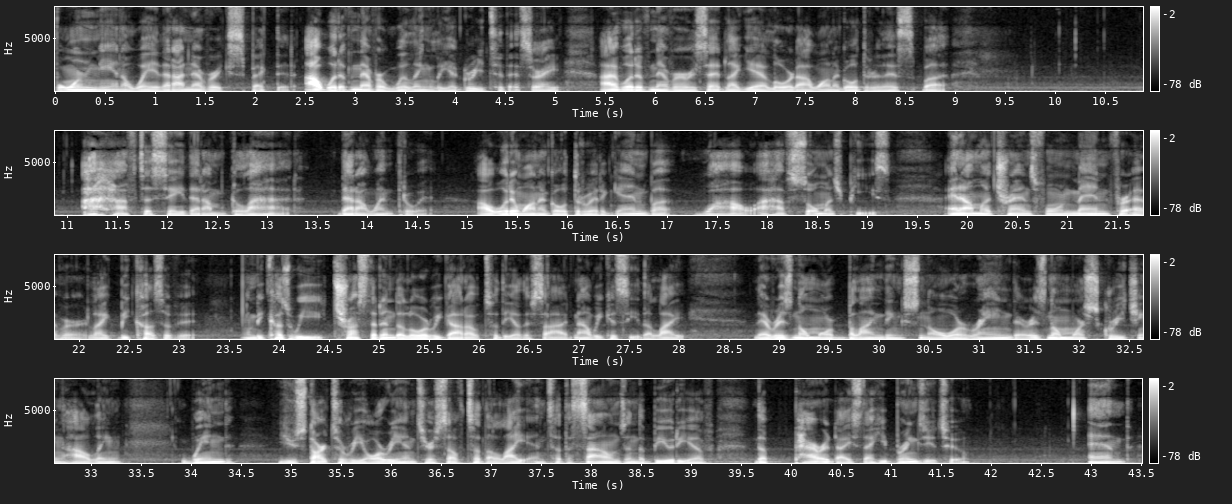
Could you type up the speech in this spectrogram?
transformed me in a way that I never expected. I would have never willingly agreed to this, right? I would have never said, like, yeah, Lord, I want to go through this. But I have to say that I'm glad that I went through it. I wouldn't want to go through it again, but wow, I have so much peace. And I'm a transformed man forever, like because of it. And because we trusted in the Lord, we got out to the other side. Now we could see the light. There is no more blinding snow or rain. There is no more screeching, howling wind. You start to reorient yourself to the light and to the sounds and the beauty of the paradise that He brings you to. And,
